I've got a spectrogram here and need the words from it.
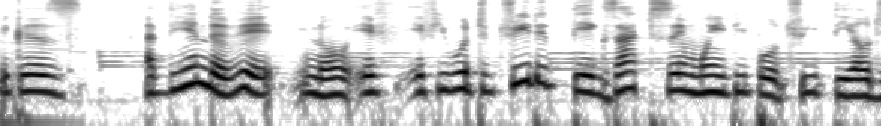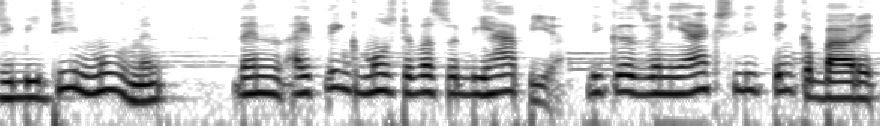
Because at the end of it, you know, if if you were to treat it the exact same way people treat the LGBT movement, then I think most of us would be happier. Because when you actually think about it,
